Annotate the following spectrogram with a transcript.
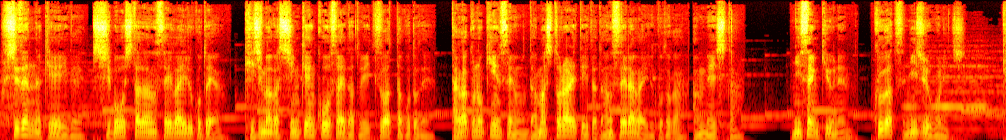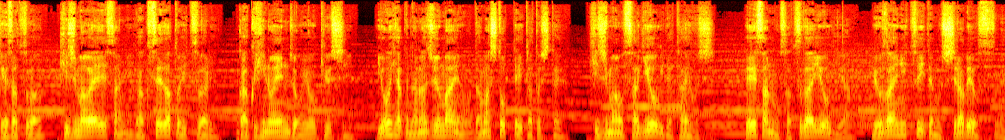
不自然な経緯で死亡した男性がいることや、木島が真剣交際だと偽ったことで、多額の金銭を騙し取られていた男性らがいることが判明した。2009年9月25日、警察は木島が A さんに学生だと偽り、学費の援助を要求し、470万円を騙し取っていたとして、木島を詐欺容疑で逮捕し、A さんの殺害容疑や余罪についても調べを進め、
